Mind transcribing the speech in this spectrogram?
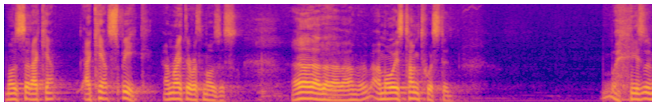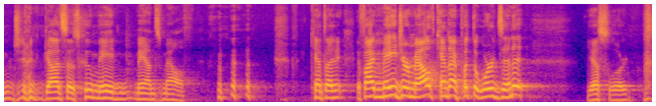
Moses said, I can't, I can't speak. I'm right there with Moses. I'm always tongue twisted. God says, Who made man's mouth? Can't I, if I made your mouth, can't I put the words in it? Yes, Lord.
